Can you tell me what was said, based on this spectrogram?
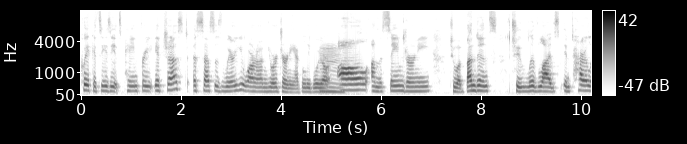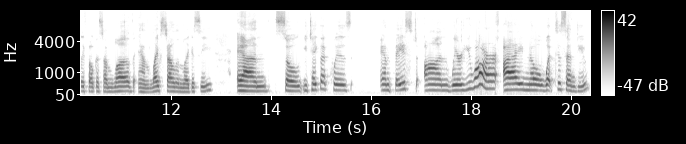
quick, it's easy, it's pain free. It just assesses where you are on your journey. I believe we are mm. all on the same journey to abundance, to live lives entirely focused on love and lifestyle and legacy. And so you take that quiz, and based on where you are, I know what to send you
